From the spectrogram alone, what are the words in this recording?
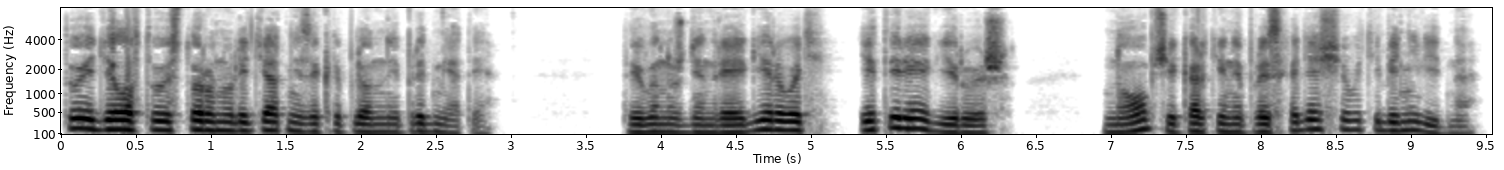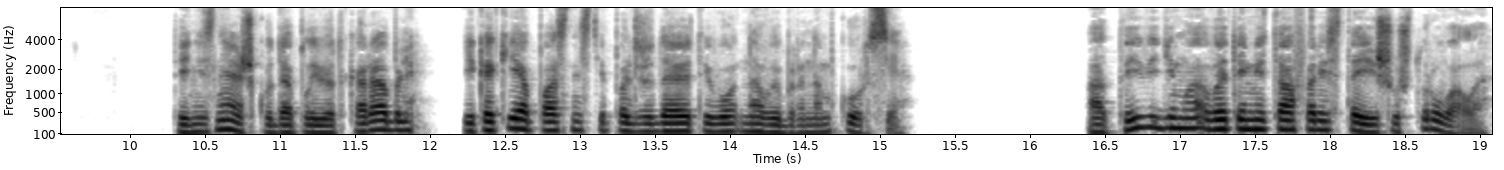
то и дело в твою сторону летят незакрепленные предметы. Ты вынужден реагировать, и ты реагируешь, но общей картины происходящего тебе не видно. Ты не знаешь, куда плывет корабль и какие опасности поджидают его на выбранном курсе. А ты, видимо, в этой метафоре стоишь у штурвала.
